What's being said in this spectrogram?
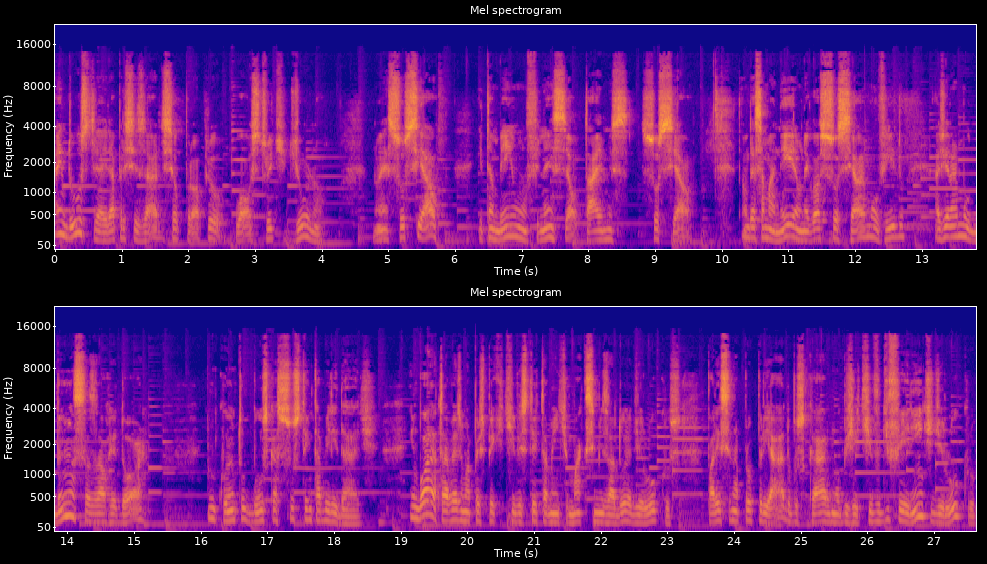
A indústria irá precisar de seu próprio Wall Street Journal, não é social, e também um Financial Times social. Então, dessa maneira, o negócio social é movido a gerar mudanças ao redor enquanto busca sustentabilidade. Embora, através de uma perspectiva estritamente maximizadora de lucros, pareça inapropriado buscar um objetivo diferente de lucro,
